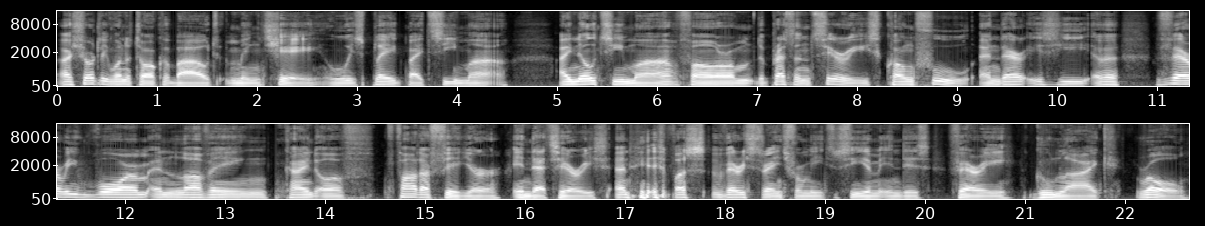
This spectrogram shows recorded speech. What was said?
I shortly want to talk about Ming Che, who is played by Tzi Ma. I know Tzi Ma from the present series Kung Fu, and there is he a very warm and loving kind of father figure in that series, and it was very strange for me to see him in this very goon-like role.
